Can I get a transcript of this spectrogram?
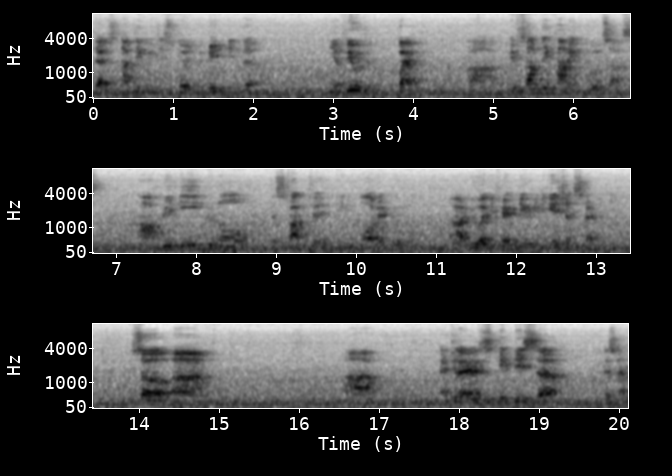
there is nothing which is going to hit in the near future. But if something coming towards us, we need to know the structure in order to do an effective mitigation strategy. So uh, actually, I will skip this. Uh, this one,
